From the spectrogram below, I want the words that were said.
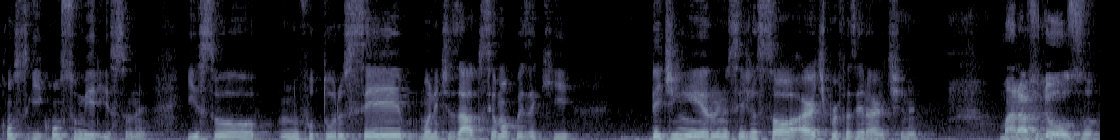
conseguir consumir isso, né? Isso no futuro ser monetizado, ser uma coisa que dê dinheiro e não seja só arte por fazer arte, né? Maravilhoso.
